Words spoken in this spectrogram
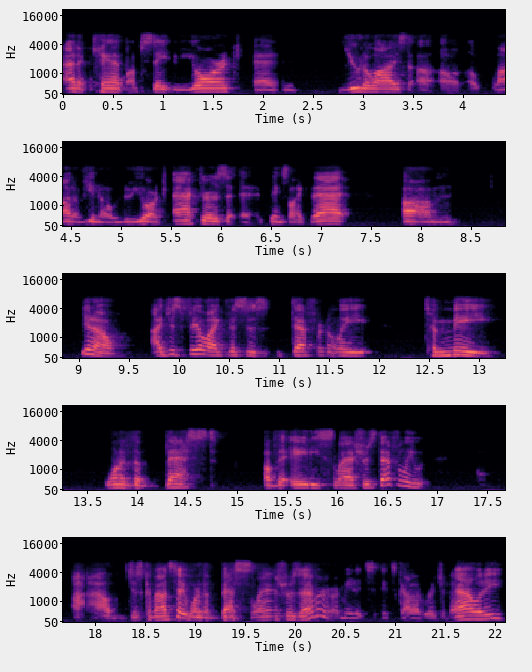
at a camp upstate New York, and utilized a, a, a, lot of you know New York actors and things like that. Um, you know, I just feel like this is definitely, to me, one of the best of the '80s slashers. Definitely, I'll just come out and say one of the best slashers ever. I mean, it's it's got originality,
